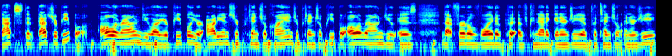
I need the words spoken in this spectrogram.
that's the that's your people. All around you are your people your audience your potential clients your potential people. All around you is that fertile void of, of kinetic energy of potential energy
